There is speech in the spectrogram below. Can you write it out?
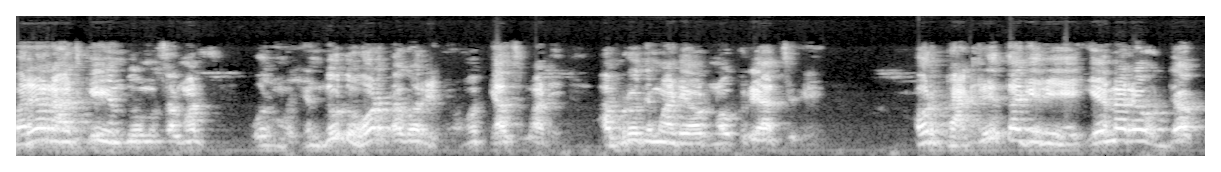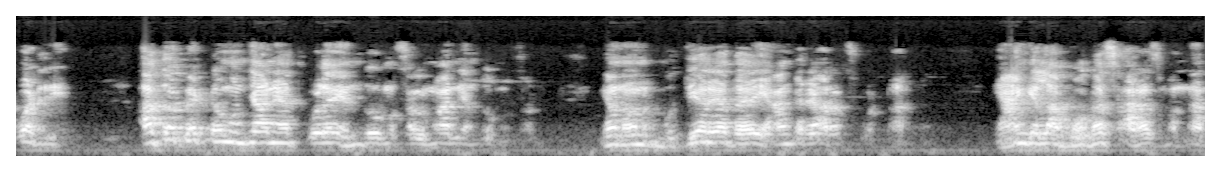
ಬರೇ ರಾಜಕೀಯ ಹಿಂದೂ ಮುಸಲ್ಮಾನ್ ಹಿಂದೂದು ಹೋರ್ ತಗೋರಿ, ನೀವು ಕೆಲಸ ಮಾಡಿ, ಅಭಿವೃದ್ಧಿ ಮಾಡಿ, ಅವ್ರ ನೌಕರಿ ಹಚ್ಚಿರಿ. ಅವ್ರ ಫ್ಯಾಕ್ಟ್ರಿ ತೆಗೀರಿ, ಏನಾರೇ ಉದ್ಯೋಗ ಕೊಡ್ರಿ. ಅದು ಬಿಟ್ಟು ಮುಂಜಾನೆ ಹತ್ಕೊಳ್ಳೆ ಹಿಂದೂ ಮುಸಲ್ಮಾನ್ ಹಿಂದೂ ಮುಸಲ್ಮಾನ್. ಇವನು ಅವ್ನ ಬುದ್ಧಿಯರೇ ಅದ ಹ್ಯಾಂಗರೇ ಆರಿಸ್ಕೊಟ್ಟ ಹ್ಯಾಂಗೆಲ್ಲ ಬೋಗಸ್ ಆರಸ್ ಬಂದಾರ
